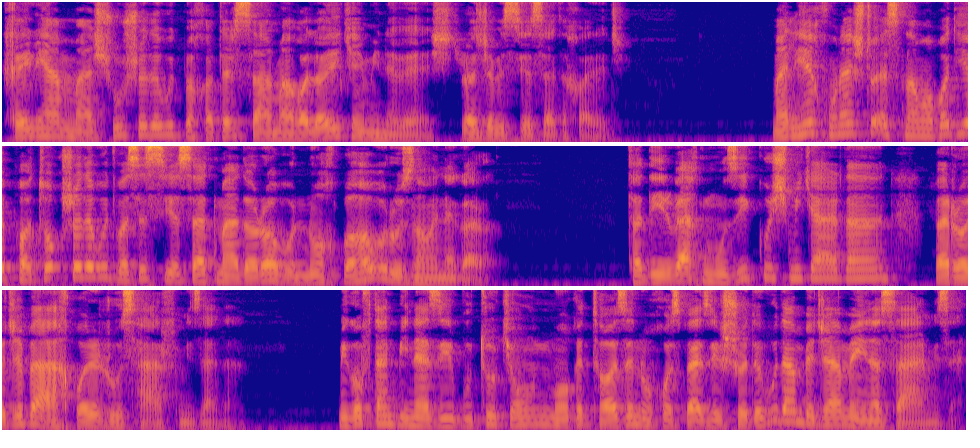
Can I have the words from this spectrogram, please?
خیلی هم مشهور شده بود به خاطر سرمقالهایی که می نوشت راجع به سیاست خارجی. ملیه خونش تو اسلام آباد یه پاتوق شده بود واسه سیاست مدارا و نخبه ها و روزنامه نگارا تا دیر وقت موزیک گوش می‌کردن راجع به اخبار روز حرف می‌زدن. می‌گفتن بینظیر بوتو که اون موقع تازه نخست وزیر شده بودن به جمع اینا سر می‌زنه.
